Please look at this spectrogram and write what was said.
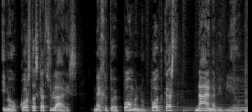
Είμαι ο Κώστας Κατσουλάρης. Μέχρι το επόμενο podcast, να ένα βιβλίο.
